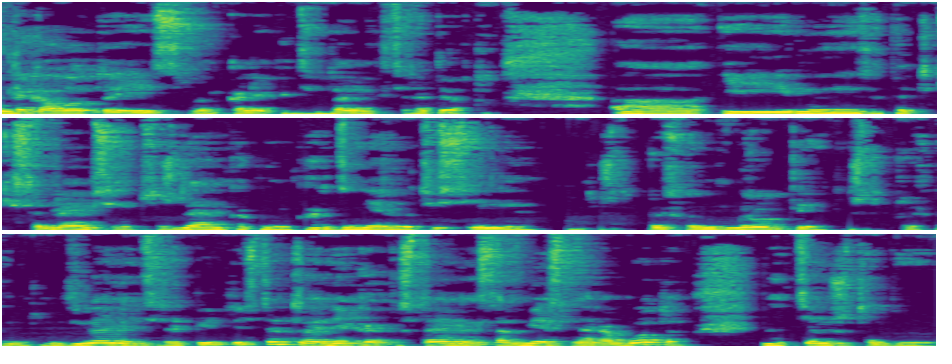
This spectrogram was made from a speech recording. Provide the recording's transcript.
для кого-то из коллег индивидуальных терапевтов. А, и мы, опять-таки, собираемся обсуждаем, как нам координировать усилия, то, что происходит в группе, то, что происходит в индивидуальной терапии. То есть это некая постоянная совместная работа над тем, чтобы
